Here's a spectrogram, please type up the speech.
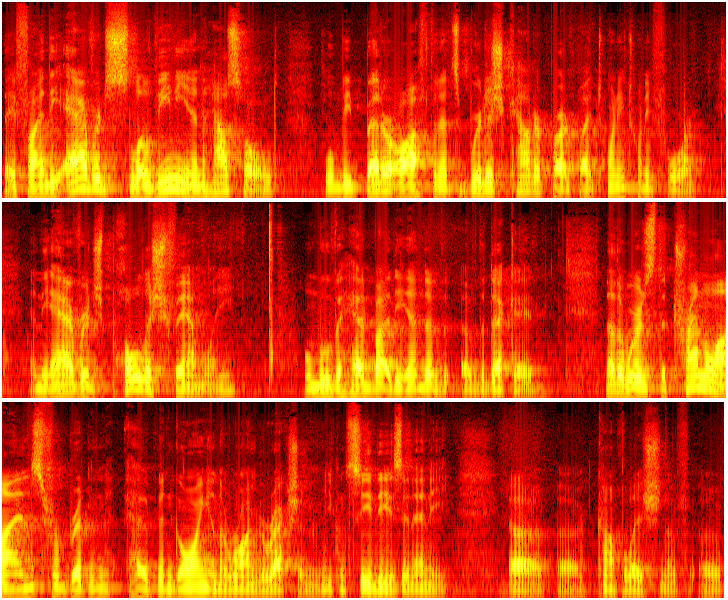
They find the average Slovenian household will be better off than its British counterpart by 2024. And the average Polish family will move ahead by the end of, of the decade. In other words, the trend lines for Britain have been going in the wrong direction. You can see these in any uh, uh, compilation of, of,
